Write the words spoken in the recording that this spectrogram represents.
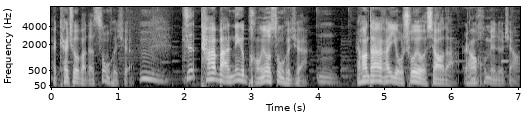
还开车把他送回去。嗯这他把那个朋友送回去，嗯然后他还有说有笑的，然后后面就这样，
